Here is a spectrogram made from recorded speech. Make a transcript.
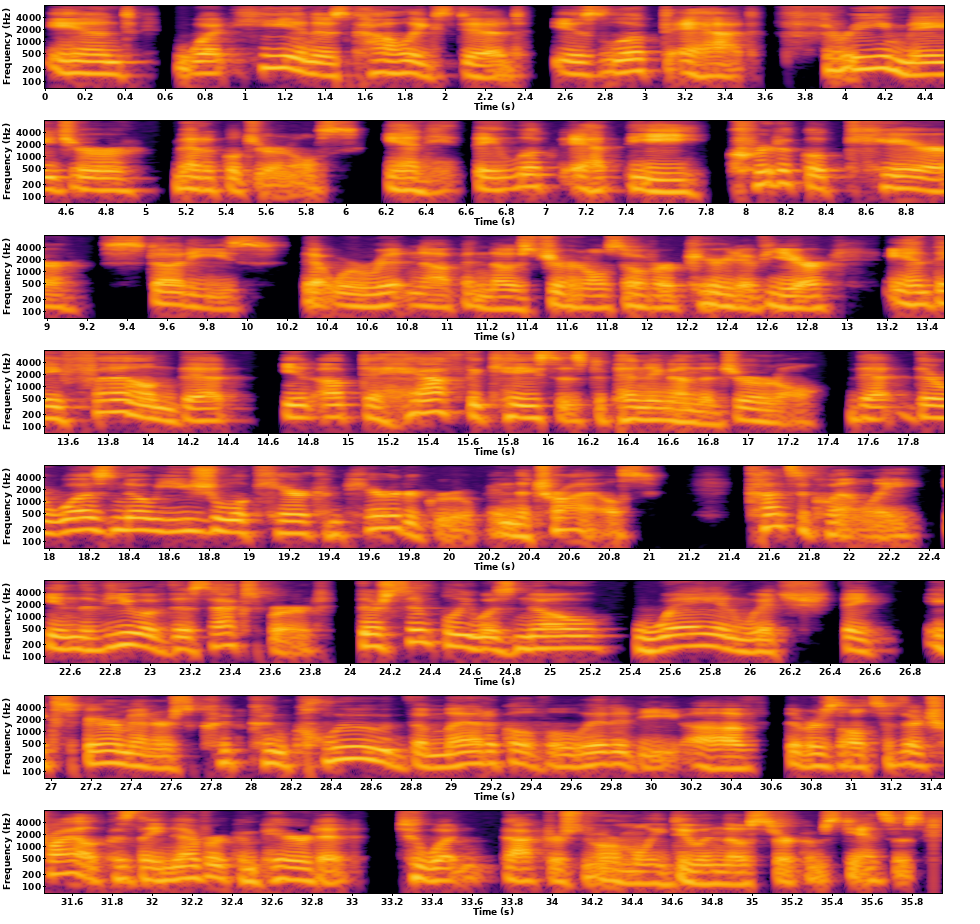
And what he and his colleagues did is looked at three major medical journals and they looked at the critical care studies that were written up in those journals over a period of year. And they found that in up to half the cases, depending on the journal, that there was no usual care comparator group in the trials. Consequently, in the view of this expert, there simply was no way in which the experimenters could conclude the medical validity of the results of their trial because they never compared it to what doctors normally do in those circumstances.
